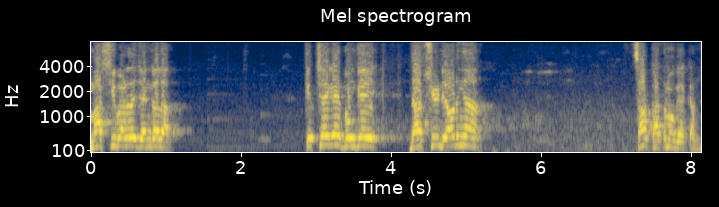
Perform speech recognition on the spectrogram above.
ਮਾਛੀਵਾੜੇ ਦੇ ਜੰਗਲ। ਕਿੱਥੇ ਗਏ ਬੁੰਗੇ? ਦਕਸ਼ਿਣ ਡਿਉੜੀਆਂ ਸਭ ਖਤਮ ਹੋ ਗਿਆ ਕੰਮ।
